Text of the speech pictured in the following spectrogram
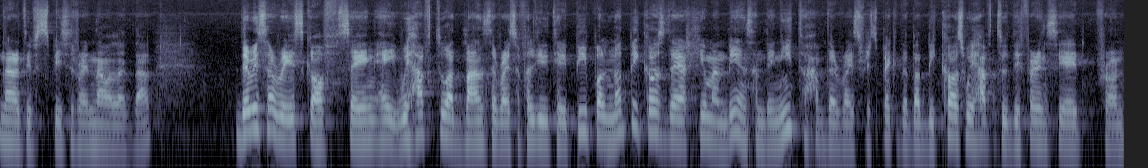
narrative species right now like that, there is a risk of saying, hey, we have to advance the rights of LGBT people, not because they are human beings and they need to have their rights respected, but because we have to differentiate from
